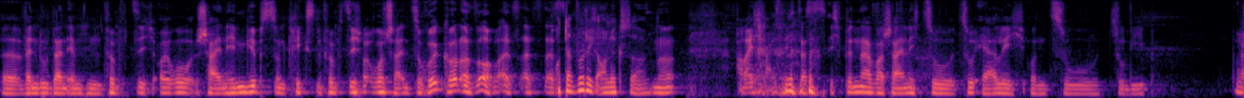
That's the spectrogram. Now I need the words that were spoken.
Äh, wenn du dann eben einen 50-Euro-Schein hingibst und kriegst einen 50-Euro-Schein zurück oder so. Was, das, das, Auch da würde ich auch nichts sagen. ne? Aber ich weiß nicht, das, ich bin da wahrscheinlich zu, zu ehrlich und zu, zu lieb. Weil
